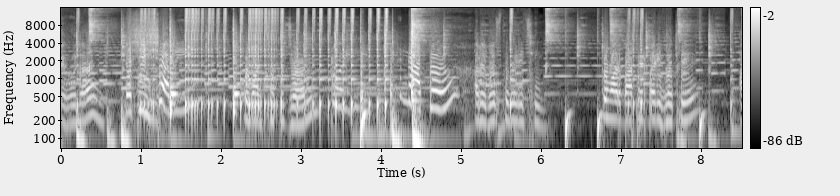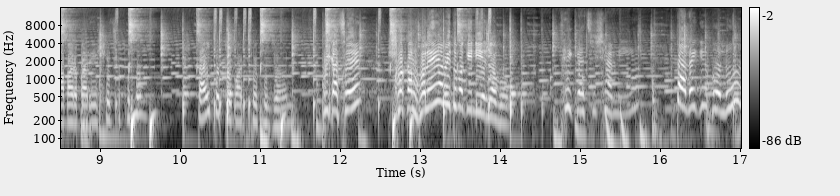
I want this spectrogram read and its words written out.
বেহুলা দেখি স্বামী তোমার চোখে জল না তো। আমি বুঝতে পেরেছি। তোমার বাপের বাড়ি হতে আমার বাড়ি এসেছে তো তাই তো তোমার চোখে জল ঠিক আছে সকাল হলেই আমি তোমাকে নিয়ে যাব। ঠিক আছে স্বামী। তার আগে বলুন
